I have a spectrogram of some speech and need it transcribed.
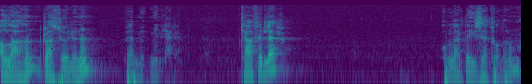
Allah'ın, Resulünün ve müminlerin. Kafirler onlarda izzet olur mu?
